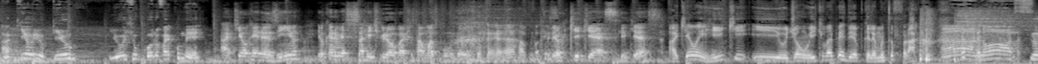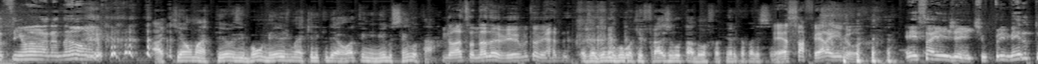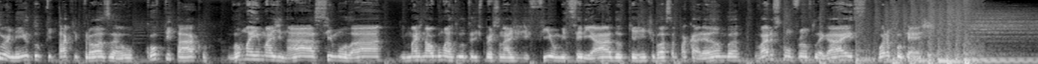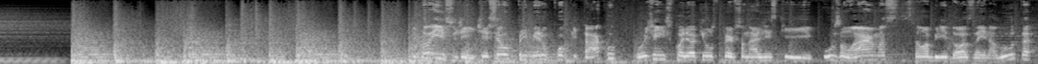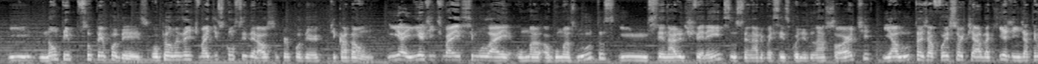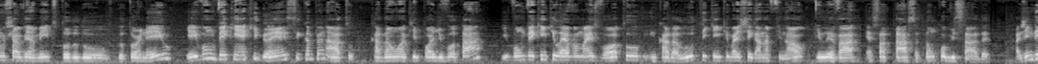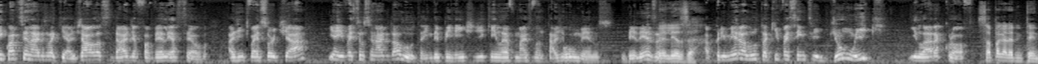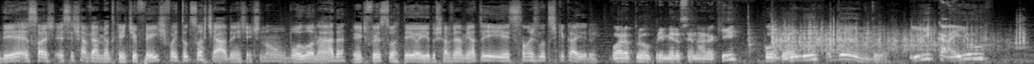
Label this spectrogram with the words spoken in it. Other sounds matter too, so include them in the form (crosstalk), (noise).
Aqui é o Yukio e hoje o couro vai comer. Aqui é o Renanzinho e eu quero ver se essa Hit Girl vai chutar umas bundas aí. (laughs) É, rapaz. Entendeu? O que que é? O que que é? Aqui é o Henrique e o John Wick vai perder, porque ele é muito fraco. Ah, (laughs) nossa senhora, não! Aqui é o Matheus e bom mesmo é aquele que derrota o inimigo sem lutar. Nossa, nada a ver, muito merda. Eu joguei no Google aqui frase de lutador, foi a primeira que apareceu. É essa fera aí, meu. É isso aí, gente. O primeiro torneio do Pitaco e Prosa, o Copitaco. Vamos aí imaginar, simular, imaginar algumas lutas de personagens de filme, seriado, que a gente gosta pra caramba. Vários confrontos legais. Bora pro cast. Então é isso, gente. Esse é o primeiro Copitaco. Hoje a gente escolheu aqui uns personagens que usam armas, são habilidosos aí na luta e não tem superpoderes. Ou pelo menos a gente vai desconsiderar o superpoder de cada um. E aí a gente vai simular uma, algumas lutas em cenários diferentes. O cenário vai ser escolhido na sorte. E a luta já foi sorteada aqui. A gente já tem um chaveamento todo do, do torneio. E aí vamos ver quem é que ganha esse campeonato. Cada um aqui pode votar e vamos ver quem que leva mais voto em cada luta e quem que vai chegar na final e levar essa taça tão cobiçada. A gente tem quatro cenários aqui: a jaula, a cidade, a favela e a selva. A gente vai sortear e aí vai ser o cenário da luta, independente de quem leva mais vantagem ou menos. Beleza? Beleza. A primeira luta aqui vai ser entre John Wick e Lara Croft. Só pra galera entender, essa, esse chaveamento que a gente fez foi tudo sorteado, hein? A gente não bolou nada. A gente fez o sorteio aí do chaveamento e essas são as lutas que caíram. Bora pro primeiro cenário aqui. Rodando. Rodando. E caiu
